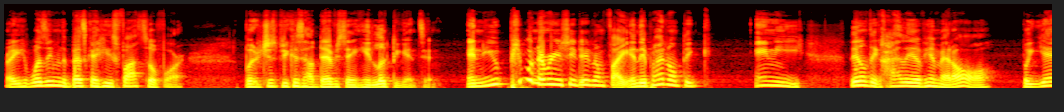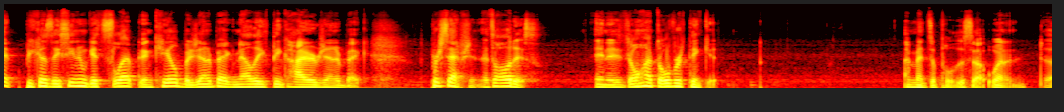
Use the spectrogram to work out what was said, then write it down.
right? He wasn't even the best guy he's fought so far, but it's just because how devastating he looked against him. And you people never even see Dignum fight, and they probably don't think any, they don't think highly of him at all. But yet, because they seen him get slept and killed by Janibek, now they think higher of. Perception. That's all it is, and they don't have to overthink it. I meant to pull this out when uh,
